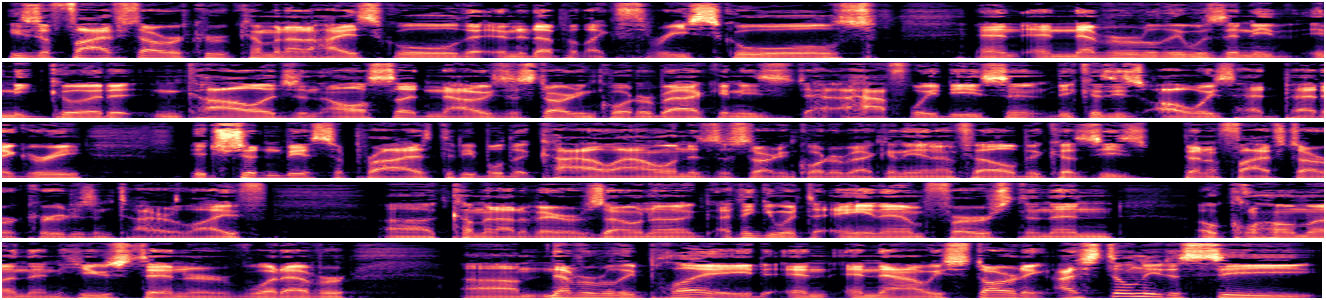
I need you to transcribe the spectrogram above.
He's a five star recruit coming out of high school that ended up at like three schools and, and never really was any any good at, in college. And all of a sudden now he's a starting quarterback and he's halfway decent because he's always had pedigree. It shouldn't be a surprise to people that Kyle Allen is a starting quarterback in the NFL because he's been a five star recruit his entire life. Uh, coming out of Arizona, I think he went to A and M first, and then Oklahoma, and then Houston or whatever. Um, never really played, and, and now he's starting. I still need to see,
